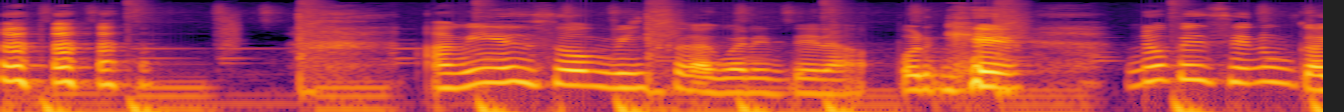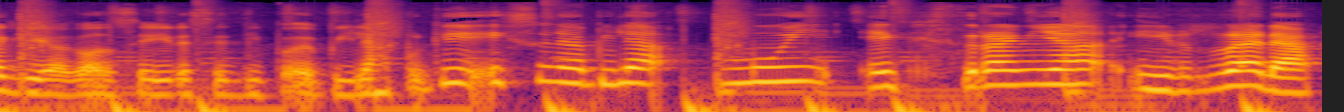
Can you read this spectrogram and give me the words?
a mí eso me hizo la cuarentena, porque no pensé nunca que iba a conseguir ese tipo de pilas, porque es una pila muy extraña y rara.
